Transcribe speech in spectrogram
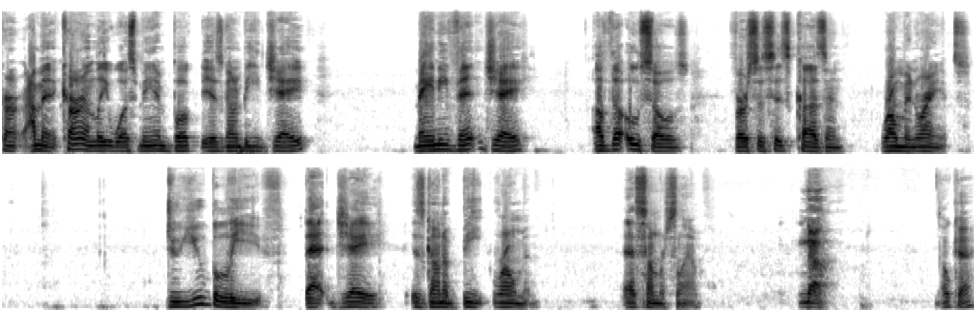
I mean currently what's being booked is gonna be Jey main event Jey of the Usos versus his cousin Roman Reigns. Do you believe that Jey is going to beat Roman at SummerSlam? No. Okay. okay.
